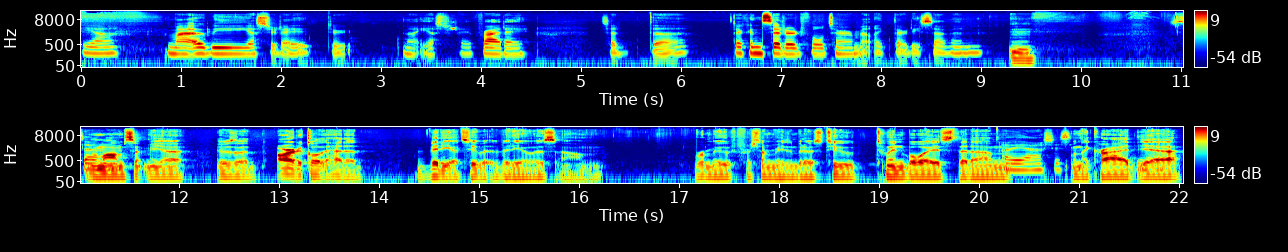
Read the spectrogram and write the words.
yeah. My OB yesterday, or not yesterday, Friday, said the they're considered full term at like 37. Mm. So My mom sent me a it was an article that had a video too, but the video was um removed for some reason. But it was two twin boys that um Oh yeah, when they cried, yeah.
